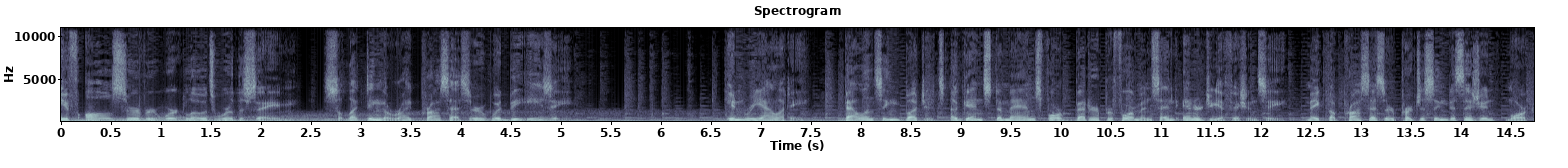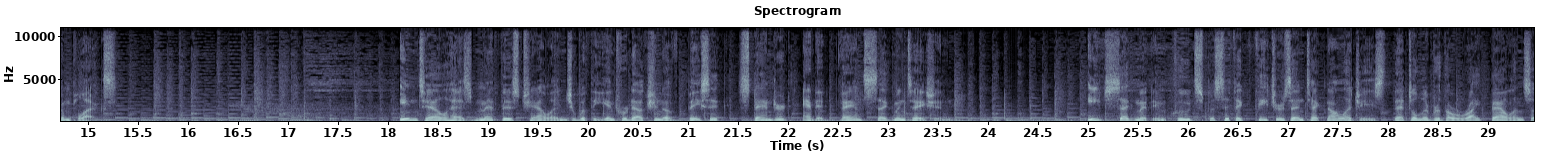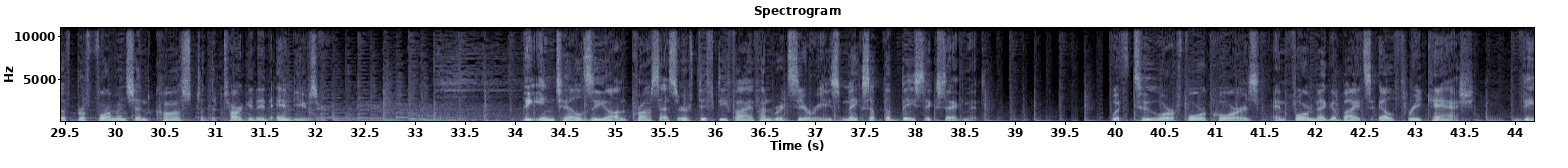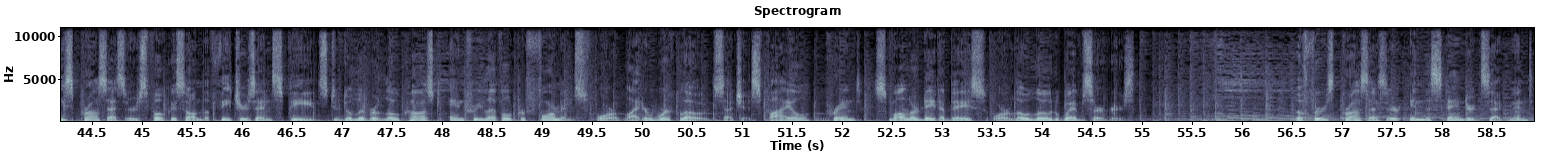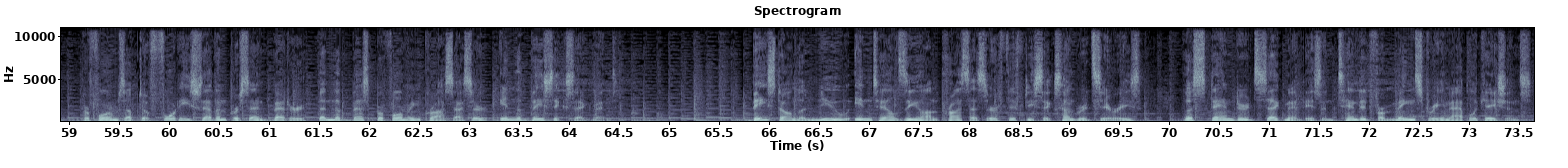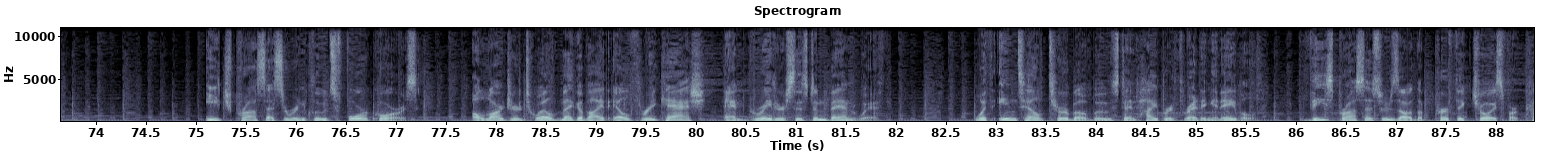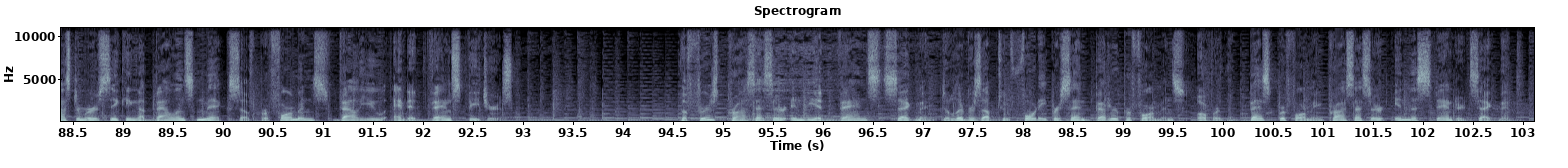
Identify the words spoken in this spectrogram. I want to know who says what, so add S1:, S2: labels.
S1: If all server workloads were the same, selecting the right processor would be easy. In reality, balancing budgets against demands for better performance and energy efficiency make the processor purchasing decision more complex. Intel has met this challenge with the introduction of basic, standard, and advanced segmentation. Each segment includes specific features and technologies that deliver the right balance of performance and cost to the targeted end user. The Intel Xeon Processor 5500 series makes up the basic segment. With two or four cores and 4 megabytes L3 cache, these processors focus on the features and speeds to deliver low-cost entry-level performance for lighter workloads such as file, print, smaller database, or low-load web servers. The first processor in the standard segment performs up to 47% better than the best performing processor in the basic segment. Based on the new Intel Xeon Processor 5600 series, the standard segment is intended for mainstream applications. Each processor includes four cores, a larger 12 megabyte L3 cache, and greater system bandwidth. With Intel Turbo Boost and hyperthreading enabled, these processors are the perfect choice for customers seeking a balanced mix of performance, value, and advanced features. The first processor in the advanced segment delivers up to 40% better performance over the best performing processor in the standard segment.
